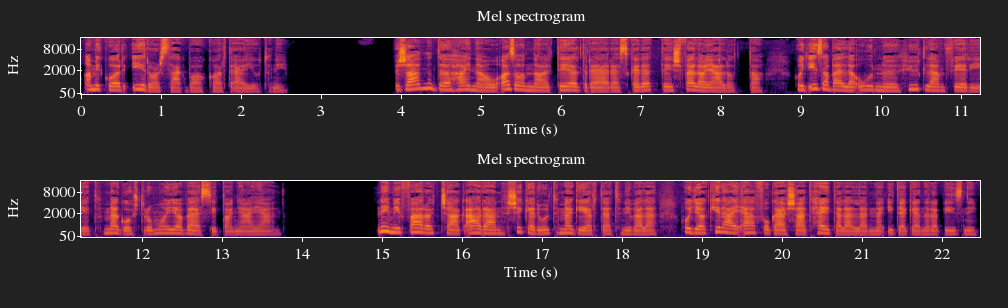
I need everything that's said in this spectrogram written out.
amikor Írországba akart eljutni. Jeanne de Hainau azonnal térdre ereszkedett és felajánlotta, hogy Izabella úrnő hűtlen férjét megostromolja Velszi tanyáján. Némi fáradtság árán sikerült megértetni vele, hogy a király elfogását helytelen lenne idegenre bízni.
